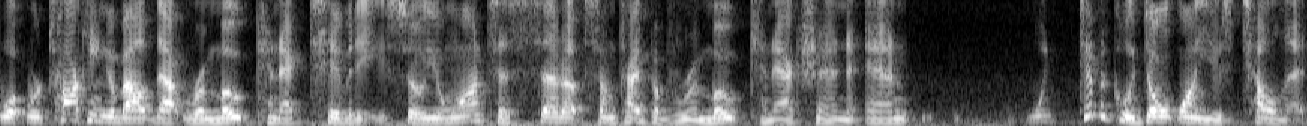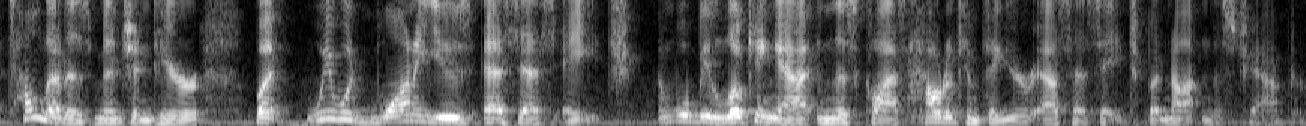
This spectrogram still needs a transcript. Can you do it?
what we're talking about that remote connectivity. So you want to set up some type of remote connection and we typically don't want to use Telnet. Telnet is mentioned here, but we would want to use SSH. And we'll be looking at in this class how to configure SSH, but not in this chapter.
